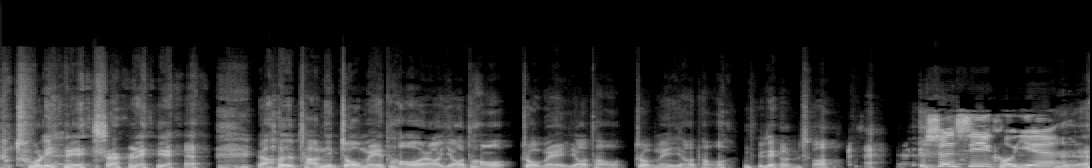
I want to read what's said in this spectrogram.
处理那事儿那人，然后就长期皱眉头，然后摇头，皱眉摇头，皱眉摇头，就这种状态。深吸一口烟，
